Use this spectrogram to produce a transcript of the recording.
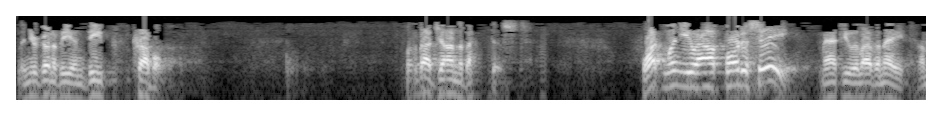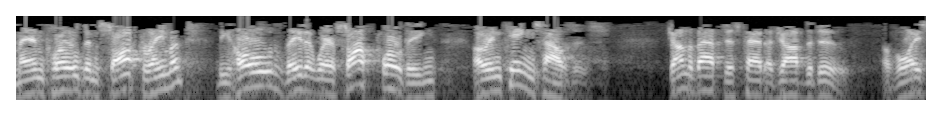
then you're going to be in deep trouble. What about John the Baptist? What went you out for to see? Matthew 11:8. A man clothed in soft raiment. Behold, they that wear soft clothing are in kings' houses. John the Baptist had a job to do. A voice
